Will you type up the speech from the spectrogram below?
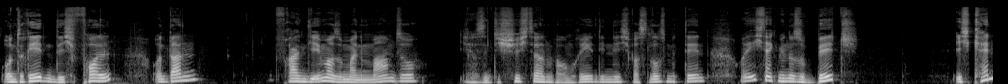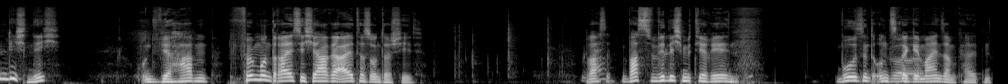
und reden dich voll und dann fragen die immer so meine Mom so, ja, sind die schüchtern, warum reden die nicht, was ist los mit denen? Und ich denke mir nur so, Bitch, ich kenne dich nicht und wir haben 35 Jahre Altersunterschied. Was, was will ich mit dir reden? Wo sind unsere Gemeinsamkeiten?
